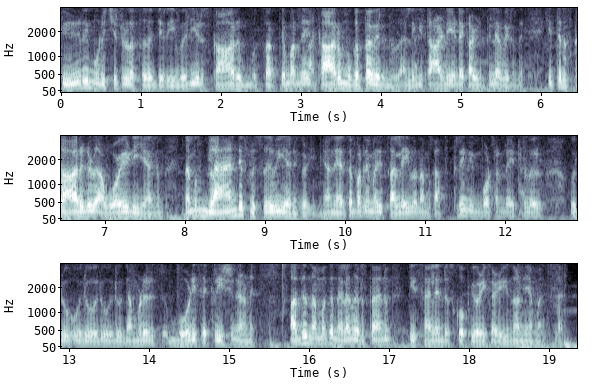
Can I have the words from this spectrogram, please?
കീറി മുറിച്ചിട്ടുള്ള സർജറി വലിയൊരു സ്കാർ സത്യം പറഞ്ഞാൽ ഈ സ്കാർ മുഖത്താണ് വരുന്നത് അല്ലെങ്കിൽ താടിയുടെ കഴുത്തിലാണ് വരുന്നത്. ഇത്തരം സ്കാറുകൾ അവോയ്ഡ് ചെയ്യാനും നമുക്ക് ഗ്ലാൻഡ് പ്രിസേർവ് ചെയ്യാനും കഴിയും. ഞാൻ നേരത്തെ പറഞ്ഞ മാതിരി സലൈവ നമുക്ക് അത്രയും ഇമ്പോർട്ടന്റ് ആയിട്ടുള്ള ഒരു ഒരു ഒരു ഒരു ഒരു നമ്മുടെ ഒരു ബോഡി സെക്രീഷനാണ് അത് നമുക്ക് നിലനിർത്താനും ഈ സൈലൻഡോസ്കോപ്പി വഴി കഴിയുന്നതാണ് ഞാൻ മനസ്സിലാക്കുന്നത്.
